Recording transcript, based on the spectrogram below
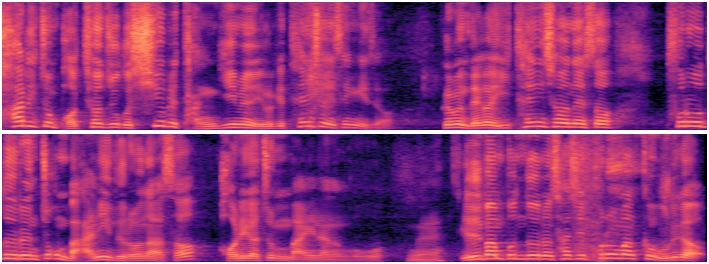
활이 좀 버텨주고 시유를 당기면 이렇게 텐션이 생기죠. 그러면 내가 이 텐션에서 프로들은 조금 많이 늘어나서 거리가 좀 많이 나는 거고 네. 일반 분들은 사실 프로만큼 우리가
